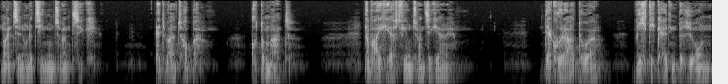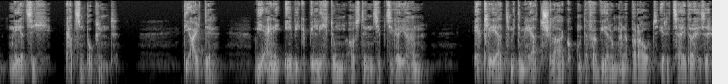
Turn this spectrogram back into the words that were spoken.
1927. Edward Hopper. Automat. Da war ich erst 24 Jahre. Der Kurator, Wichtigkeit in Person, nähert sich katzenbuckelnd. Die alte, wie eine Ewigbelichtung aus den 70er Jahren, erklärt mit dem Herzschlag und der Verwirrung einer Braut ihre Zeitreise.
